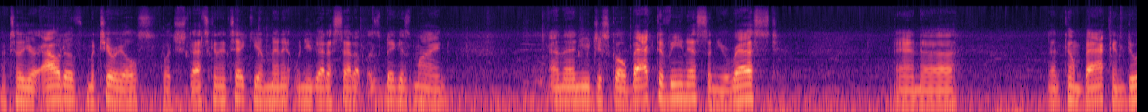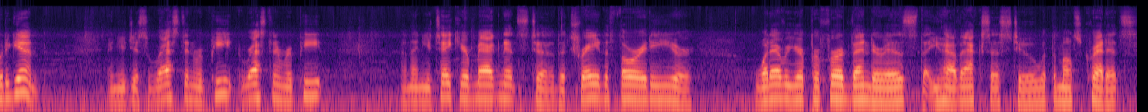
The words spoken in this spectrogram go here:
until you're out of materials, which that's going to take you a minute when you got a setup as big as mine. And then you just go back to Venus and you rest, and uh, then come back and do it again. And you just rest and repeat, rest and repeat, and then you take your magnets to the trade authority or whatever your preferred vendor is that you have access to with the most credits,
